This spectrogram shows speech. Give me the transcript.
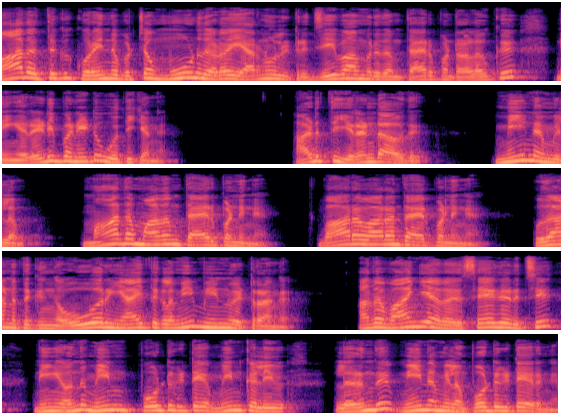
மாதத்துக்கு குறைந்தபட்சம் மூணு தடவை இரநூறு லிட்டர் ஜீவாமிர்தம் தயார் பண்ணுற அளவுக்கு நீங்கள் ரெடி பண்ணிவிட்டு ஊற்றிக்கங்க அடுத்து இரண்டாவது மீன் அமிலம். மாதம் மாதம் தயார் பண்ணுங்க. வார வாரம் தயார் பண்ணுங்க. உதாரணத்துக்குங்க ஒவ்வொரு ஞாயிற்றுக்கிழமையும் மீன் வெட்டுறாங்க. அதை வாங்கி அதை சேகரித்து நீங்கள் வந்து மீன் போட்டுக்கிட்டே மீன் கழிவுலேருந்து மீன் அமிலம் போட்டுக்கிட்டே இருங்க.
